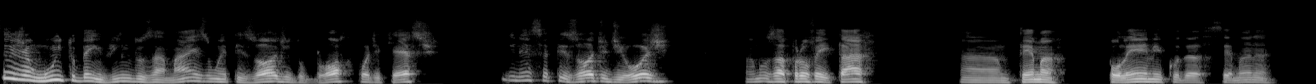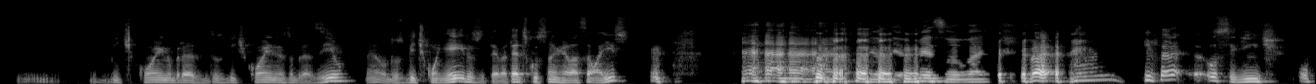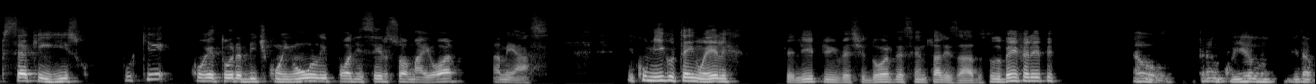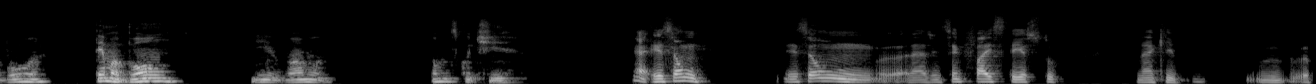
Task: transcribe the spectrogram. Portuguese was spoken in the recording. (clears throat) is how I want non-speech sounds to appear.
Sejam muito bem-vindos a mais um episódio do Bloco Podcast. E nesse episódio de hoje, vamos aproveitar ah, um tema polêmico da semana Bitcoin no Brasil, dos Bitcoiners no Brasil, né, ou dos Bitcoinheiros, teve até discussão em relação a isso. (laughs) Meu Deus, começou, vai. (laughs) O seguinte, o PSEC em risco. Por que corretora Bitcoin Only pode ser sua maior ameaça? E comigo tenho ele, Felipe, o investidor descentralizado. Tudo bem, Felipe? Oh, tranquilo, vida boa, tema bom e vamos, vamos discutir. É, esse é um, esse é um, né, a gente sempre faz texto, né, que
